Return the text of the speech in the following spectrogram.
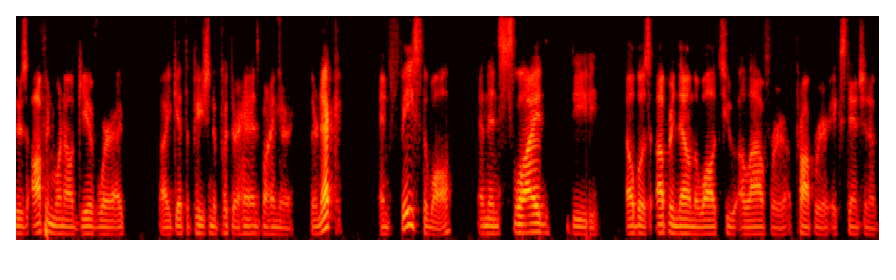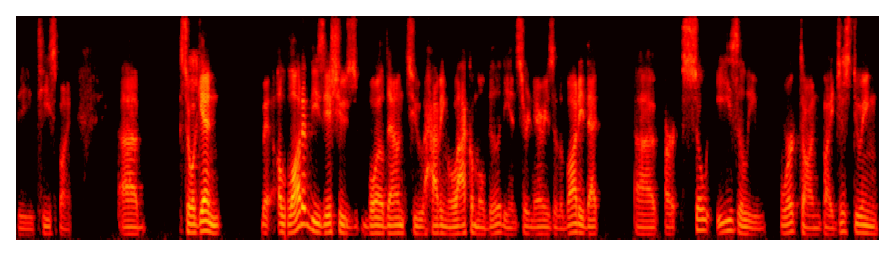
There's often one I'll give where I I get the patient to put their hands behind their their neck and face the wall, and then slide the elbows up and down the wall to allow for a proper extension of the T spine. Uh, so again, a lot of these issues boil down to having lack of mobility in certain areas of the body that uh, are so easily worked on by just doing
